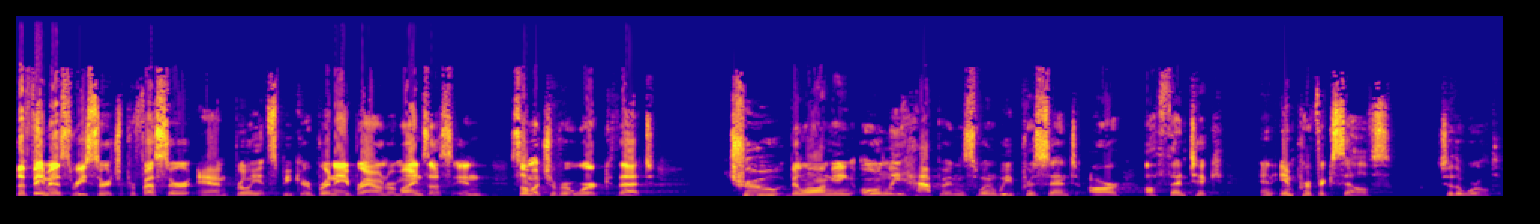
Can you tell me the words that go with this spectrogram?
The famous research professor and brilliant speaker Brene Brown reminds us in so much of her work that True belonging only happens when we present our authentic and imperfect selves to the world.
